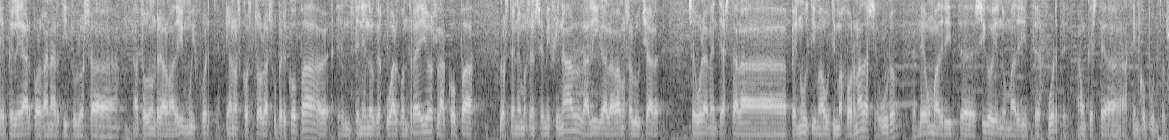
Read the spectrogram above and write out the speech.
eh, pelear por ganar títulos a, a, todo un Real Madrid muy fuerte. Ya nos costó la Supercopa, teniendo que jugar contra ellos, la Copa los tenemos en semifinal, la Liga la vamos a luchar seguramente hasta la penúltima, última jornada, seguro. Veo un Madrid, eh, sigo viendo un Madrid eh, fuerte, aunque esté a, a cinco puntos.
